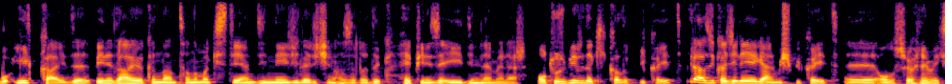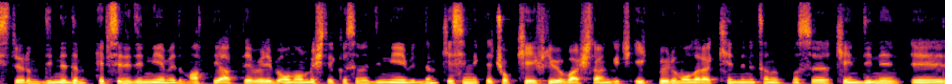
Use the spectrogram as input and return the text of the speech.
Bu ilk kaydı beni daha yakından tanımak isteyen dinleyiciler için hazırladık. Hepinize iyi dinlemeler. 31 dakikalık bir kayıt. Birazcık aceleye gelmiş bir kayıt. Ee, onu söylemek istiyorum. Dinledim. Hepsini dinleyemedim. Atlaya atlaya böyle bir 10-15 dakikasını dinleyebildim. Kesinlikle çok keyifli bir başlangıç. İlk bölüm olarak kendini tanıtması, kendinin e,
